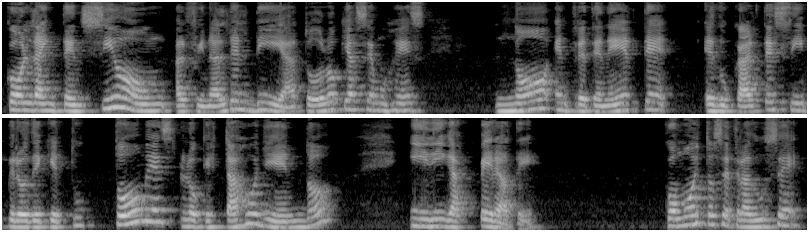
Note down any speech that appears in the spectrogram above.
Con la intención, al final del día, todo lo que hacemos es no entretenerte, educarte, sí, pero de que tú tomes lo que estás oyendo y digas, espérate, ¿cómo esto se traduce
